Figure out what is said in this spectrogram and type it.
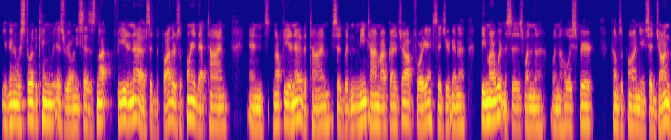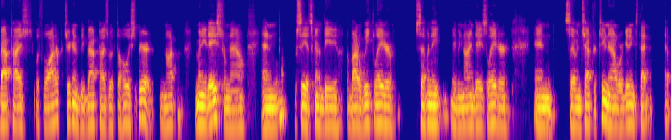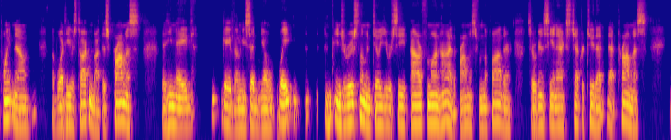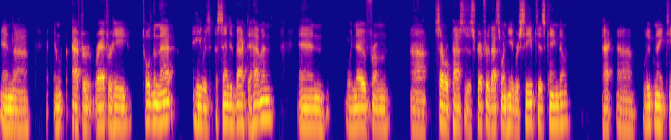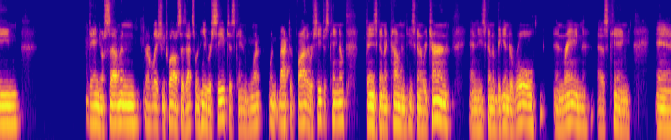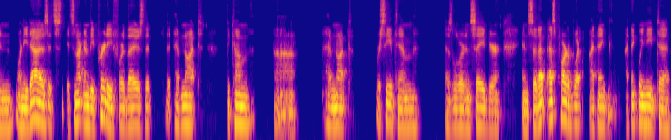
you're going to restore the kingdom of Israel. And he says, it's not for you to know. He said, the Father's appointed that time, and it's not for you to know the time. He said, but in the meantime, I've got a job for you. He said, you're going to be my witnesses when the when the Holy Spirit comes upon you. He said, John baptized with water, but you're going to be baptized with the Holy Spirit not many days from now. And we see it's going to be about a week later, seven, eight, maybe nine days later. And so in chapter two now, we're getting to that, that point now of what he was talking about, this promise that he made gave them. He said, you know, wait in Jerusalem until you receive power from on high, the promise from the Father. So we're going to see in Acts chapter two that that promise. And uh, and after right after he told them that, he was ascended back to heaven. And we know from uh, several passages of scripture that's when he received his kingdom. Uh, Luke 19, Daniel 7, Revelation 12 says that's when he received his kingdom. He went, went back to the Father, received his kingdom. Then he's going to come and he's going to return and he's going to begin to rule and reign as king. And when he does, it's it's not going to be pretty for those that, that have not become, uh, have not received him as Lord and Savior. And so that that's part of what I think I think we need to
